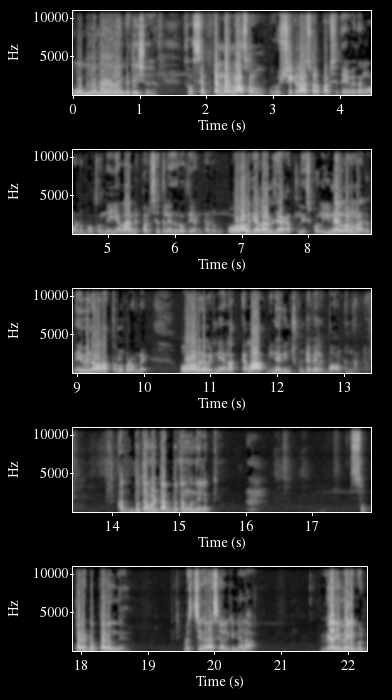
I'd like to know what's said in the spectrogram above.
ఓం నమో వెంకటేశాయ. సో సెప్టెంబర్ మాసం వృశ్చిక రాశి వారి పరిస్థితి ఏ విధంగా ఉండబోతుంది? ఎలాంటి పరిస్థితులు ఎదురవుతాయి అంటారు? ఓవరాల్గా ఎలాంటి జాగ్రత్తలు తీసుకోవాలి? ఈ నెలలో మనకు దేవి నవరాత్రులు కూడా ఉన్నాయి. ఓవరాల్గా వీటిని ఎలా ఎలా వినియోగించుకుంటే వీళ్ళకి బాగుంటుంది అంటారు అద్భుతం అంటే అద్భుతంగా ఉంది వీళ్ళకి. సూపర్ డూపర్ ఉంది. వృశ్చిక రాశి వాళ్ళకి నెల. వెరీ వెరీ గుడ్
